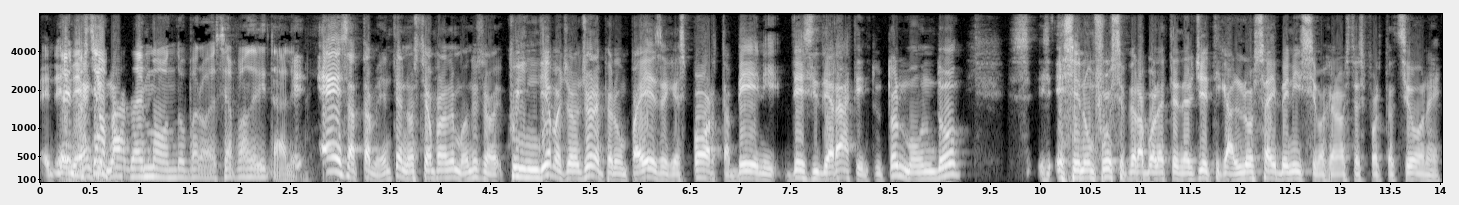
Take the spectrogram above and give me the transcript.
E, Noi non stiamo parlando del mondo, però, stiamo parlando dell'Italia. Eh, esattamente, non stiamo parlando del mondo. Quindi, a maggior ragione, per un paese che esporta beni desiderati in tutto il mondo, e se non fosse per la bolletta energetica, lo sai benissimo che la nostra esportazione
